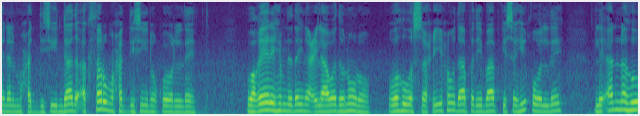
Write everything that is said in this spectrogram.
من المحدثين دا د اکثر محدثینو قول دی وغيرهم د دين علاوه د نورو وهو الصحيح دا په دې باب کې صحيح قول دی لأنه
